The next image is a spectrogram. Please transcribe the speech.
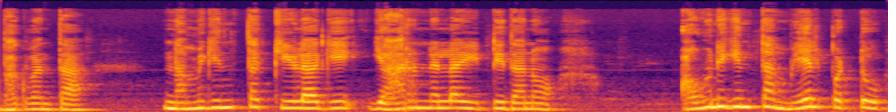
ಭಗವಂತ ನಮಗಿಂತ ಕೀಳಾಗಿ ಯಾರನ್ನೆಲ್ಲ ಇಟ್ಟಿದ್ದಾನೋ ಅವನಿಗಿಂತ ಮೇಲ್ಪಟ್ಟು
